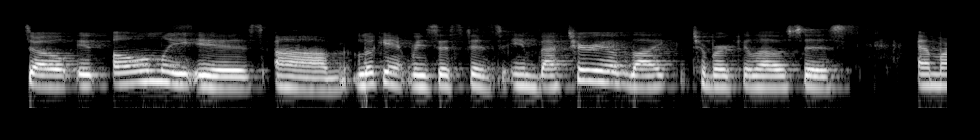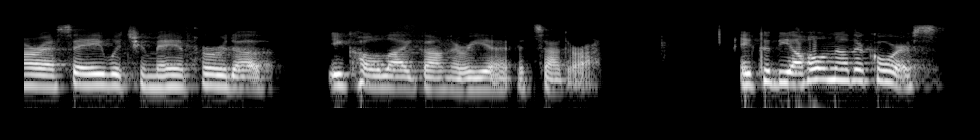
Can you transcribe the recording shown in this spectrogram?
So it only is um, looking at resistance in bacteria like tuberculosis, MRSA, which you may have heard of, E. coli, gonorrhea, etc. It could be a whole nother course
